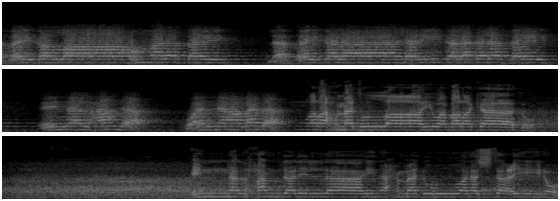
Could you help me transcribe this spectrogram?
لبيك اللهم لبيك لبيك لا شريك لك لبيك. إن الحمد والنعمة ورحمة الله وبركاته. إن الحمد لله نحمده ونستعينه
